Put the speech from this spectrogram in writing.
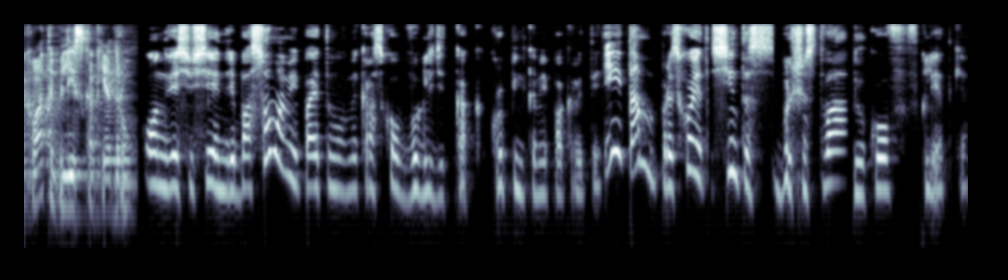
Шероховатый шероховатый близко к ядру. Он весь усеян рибосомами, поэтому в микроскоп выглядит как крупинками покрытый. И там происходит синтез большинства белков в клетке.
